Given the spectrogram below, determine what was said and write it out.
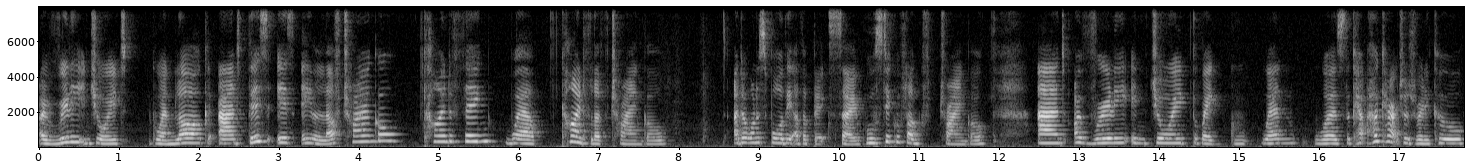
I really enjoyed Gwen Lark, and this is a love triangle kind of thing. Well, kind of love triangle. I don't want to spoil the other books, so we'll stick with love triangle. And I really enjoyed the way Gwen was the her character was really cool.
